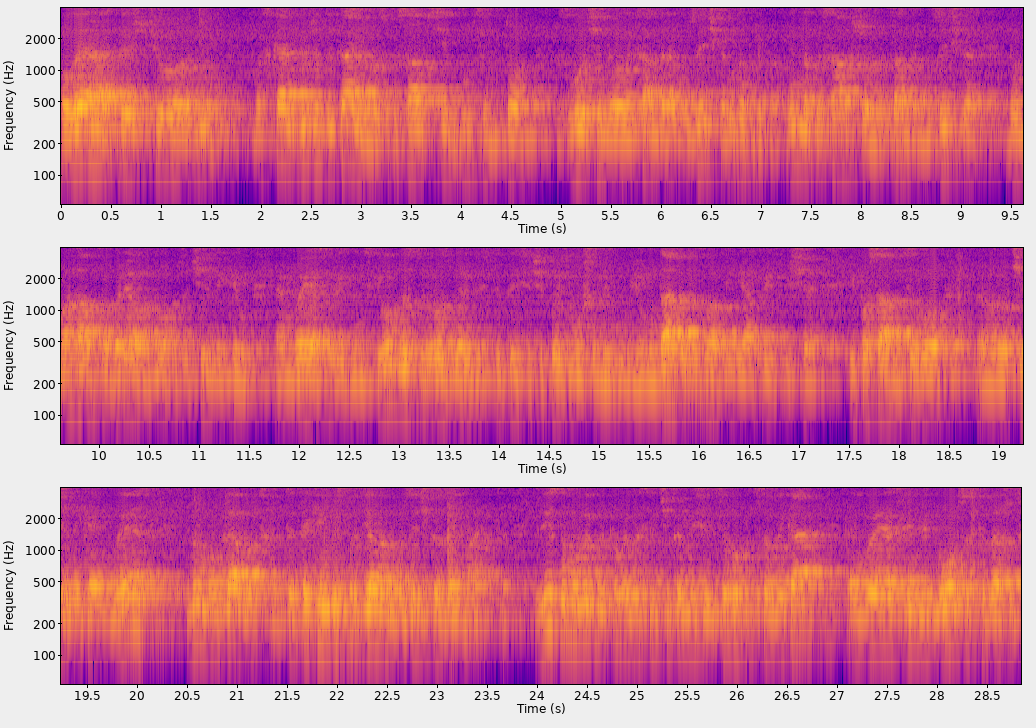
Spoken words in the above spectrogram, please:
Олега те, що ну, Москаль дуже детально розписав всі буцімто злочини Олександра Музичка. Ну, наприклад, він написав, що Олександр Музичка вимагав хабаря одного з очільників МВС у Рівненській області в розмірі 10 тисяч, і той змушений був йому дати, назвав ім'я, прізвище і посаду цього е, очільника МВС. Ну, мовляв, от таким безпреділом музичко займається. Звісно, ми викликали на слідчу комісію цього представника МВС. Він відмовився, сказав, що це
